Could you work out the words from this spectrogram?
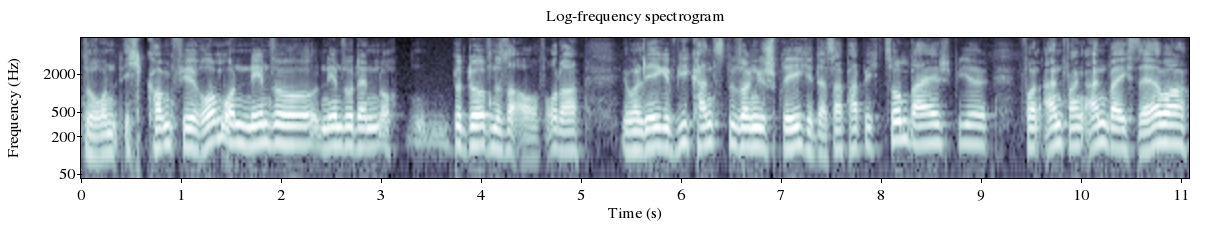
So, und ich komme viel rum und nehme so, nehm so dann auch Bedürfnisse auf oder überlege, wie kannst du solche Gespräche. Deshalb habe ich zum Beispiel von Anfang an, weil ich selber,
